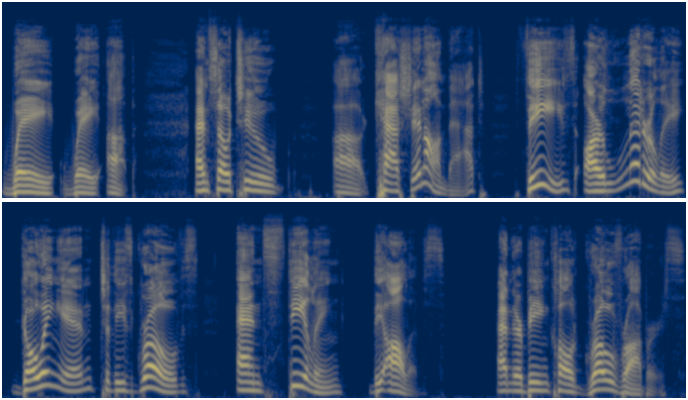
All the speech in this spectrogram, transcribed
way, way up. And so to uh, cash in on that, thieves are literally going into these groves and stealing the olives. And they're being called grove robbers.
